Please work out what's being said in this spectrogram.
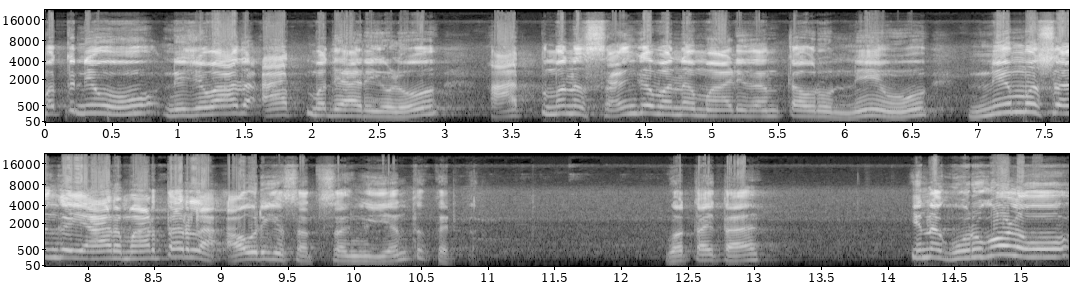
ಮತ್ತು ನೀವು ನಿಜವಾದ ಆತ್ಮಧಾರಿಗಳು, ಆತ್ಮನ ಸಂಘವನ್ನು ಮಾಡಿದಂಥವರು ನೀವು, ನಿಮ್ಮ ಸಂಘ ಯಾರು ಮಾಡ್ತಾರಲ್ಲ, ಅವರಿಗೆ ಸತ್ಸಂಗಿ ಅಂತ ಕರೀತಾರೆ. ಗೊತ್ತಾಯ್ತಾ? ಇನ್ನು ಗುರುಗಳು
